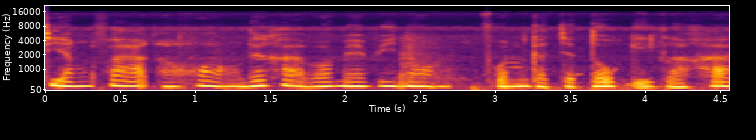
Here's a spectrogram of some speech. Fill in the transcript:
เสียงฝากเอาห้องเด้อค่ะว่าแม่พี่น้องฝนก็จะตกอีกแล้วค่ะ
